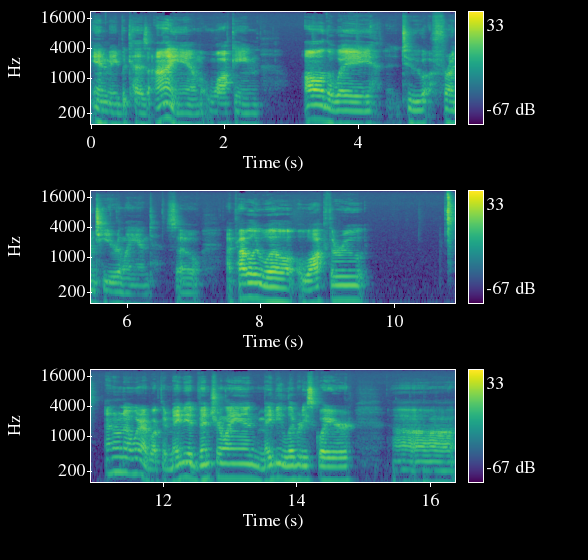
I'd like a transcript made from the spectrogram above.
in me because I am walking all the way to Frontierland. So I probably will walk through. I don't know where I'd walk through. Maybe Adventureland, maybe Liberty Square. Uh,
